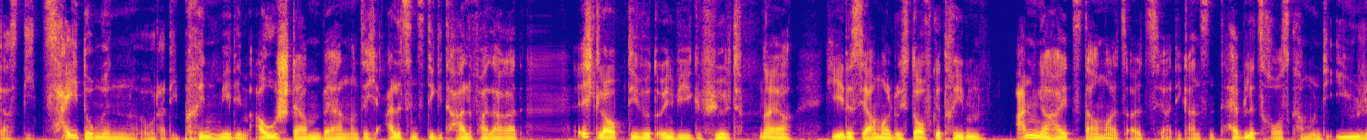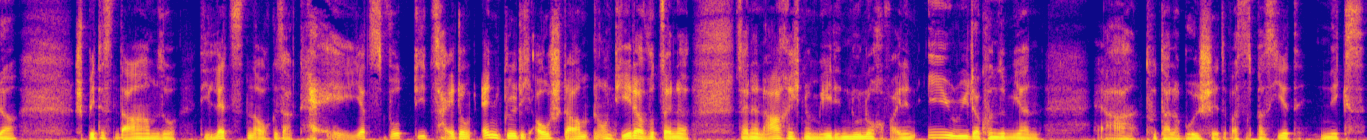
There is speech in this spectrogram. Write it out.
dass die Zeitungen oder die Printmedien aussterben werden und sich alles ins Digitale verlagert, ich glaube, die wird irgendwie gefühlt, naja, jedes Jahr mal durchs Dorf getrieben angeheizt damals, als ja die ganzen Tablets rauskamen und die E-Reader. Spätestens da haben so die letzten auch gesagt, hey, jetzt wird die Zeitung endgültig aussterben und jeder wird seine, seine Nachrichten und Medien nur noch auf einen E-Reader konsumieren. Ja, totaler Bullshit. Was ist passiert? Nix.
